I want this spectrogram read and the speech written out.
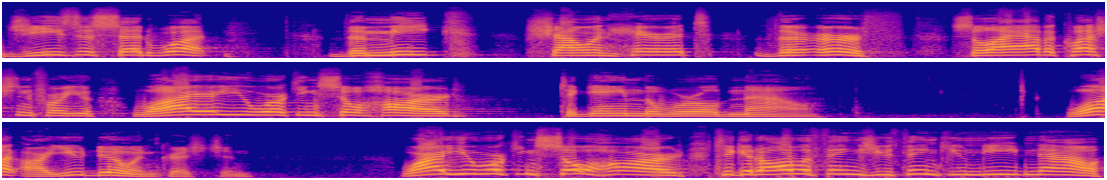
Jesus said, What? The meek shall inherit the earth. So I have a question for you. Why are you working so hard to gain the world now? What are you doing, Christian? Why are you working so hard to get all the things you think you need now?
